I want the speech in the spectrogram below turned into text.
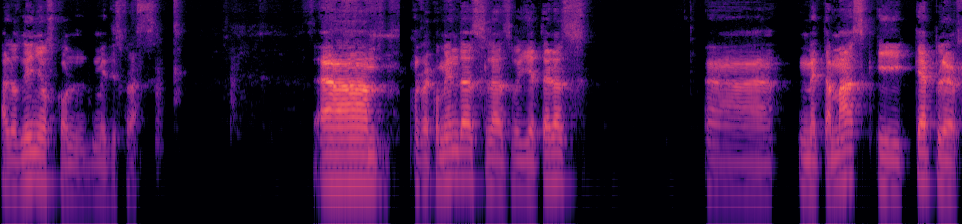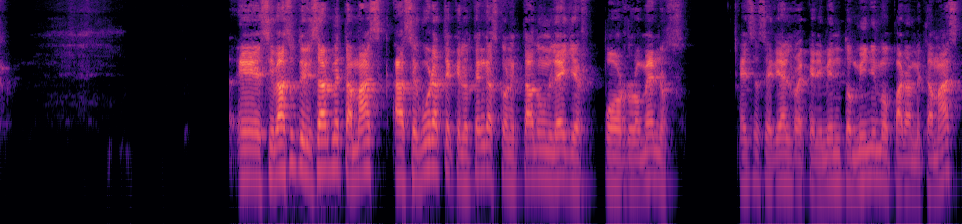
a los niños con mi disfraz. ¿Recomiendas las billeteras ah, Metamask y Kepler? Eh, si vas a utilizar Metamask, asegúrate que lo tengas conectado a un layer, por lo menos. Ese sería el requerimiento mínimo para Metamask.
